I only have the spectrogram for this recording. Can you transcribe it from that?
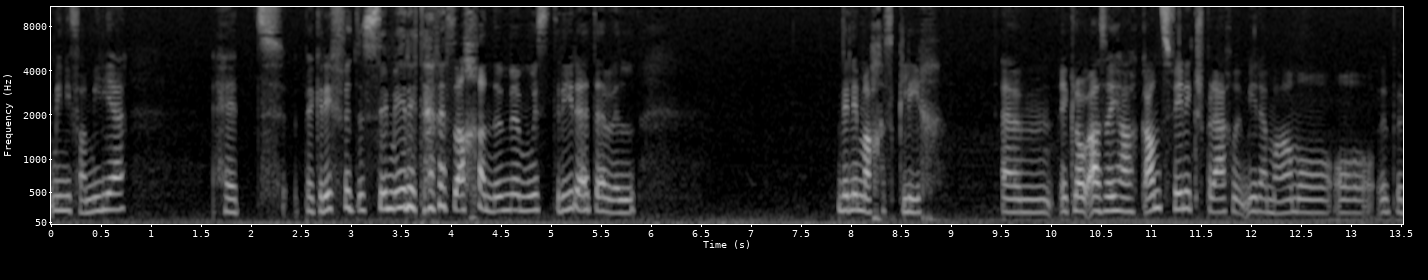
meine Familie hat begriffen, dass sie mir in diesen Sachen nicht mehr muss reinreden muss, weil, weil ich mache es gleich. Ähm, ich glaube, also ich habe ganz viele Gespräche mit meiner Mama über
